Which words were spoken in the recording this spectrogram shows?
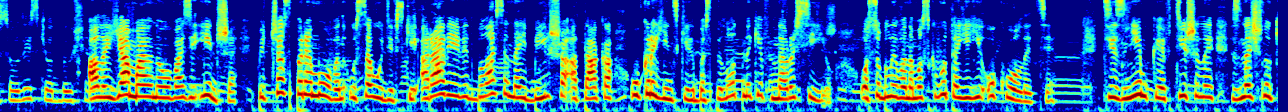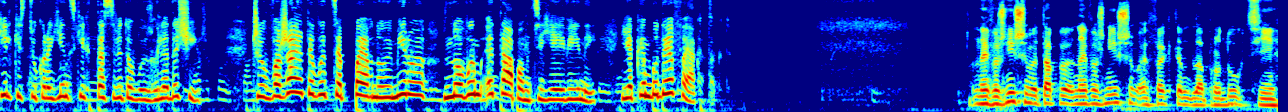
Saudyjskiej odbył się Але я маю на увазі інше. Під час перемовин у Саудівській Аравії відбулася найбільша атака українських безпілотників на Росію, особливо на Москву та її околиці. Ці знімки втішили значну кількість українських та світових глядачів. Чи вважаєте ви це певною мірою новим етапом цієї війни? Яким буде ефект? Najważniejszym etapem, najważniejszym efektem dla produkcji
